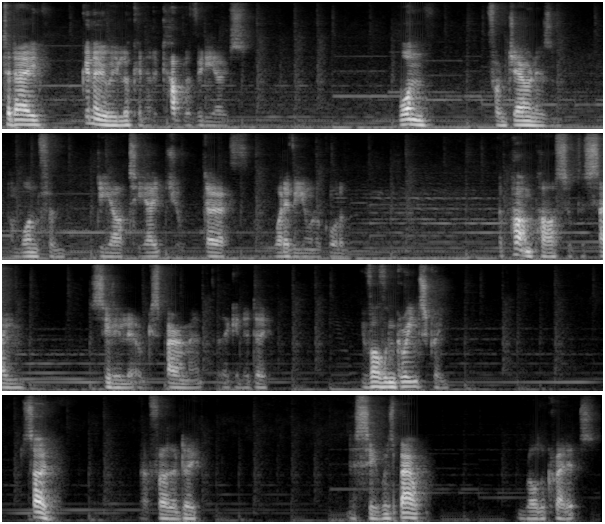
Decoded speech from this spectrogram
Today, I'm going to be looking at a couple of videos. One from Jeranism and one from DRTH or Dearth, whatever you want to call them. They're part and parcel of the same silly little experiment that they're going to do involving green screen. So, without further ado, let's see what it's about. Roll the credits.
